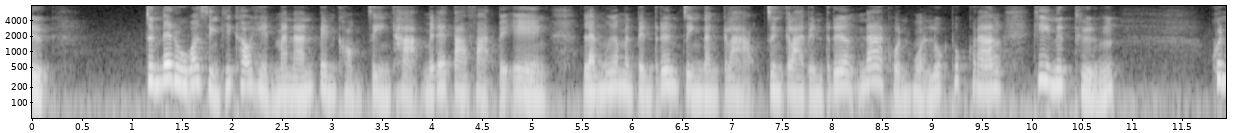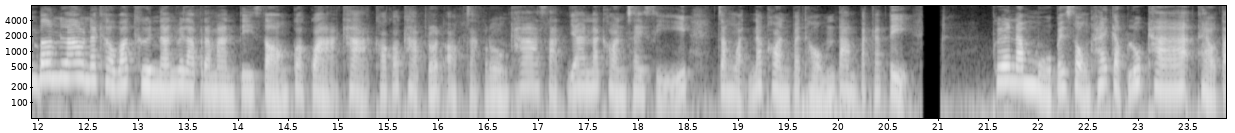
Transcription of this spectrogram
ดึก จึงได้รู้ว่าสิ่งที่เขาเห็นมานั้นเป็นของจริงค่ะ ไม่ได้ตาฝาดไปเอง และเมื่อมันเป็นเรื่องจริงดังกล่าว จึงกลายเป็นเรื่องน่าขนหัวลุกทุกครั้งที่นึกถึงคุณเบิ้มเล่านะคะว่าคืนนั้นเวลาประมาณตีสองกว่าๆค่ะ เขาก็ขับรถออกจากโรงฆ่าสัตว์ย่านนครชัยศรีจังหวัดนครปฐมตามปกติ เพื่อนำหมูไปส่งให้กับลูกค้าแถวต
